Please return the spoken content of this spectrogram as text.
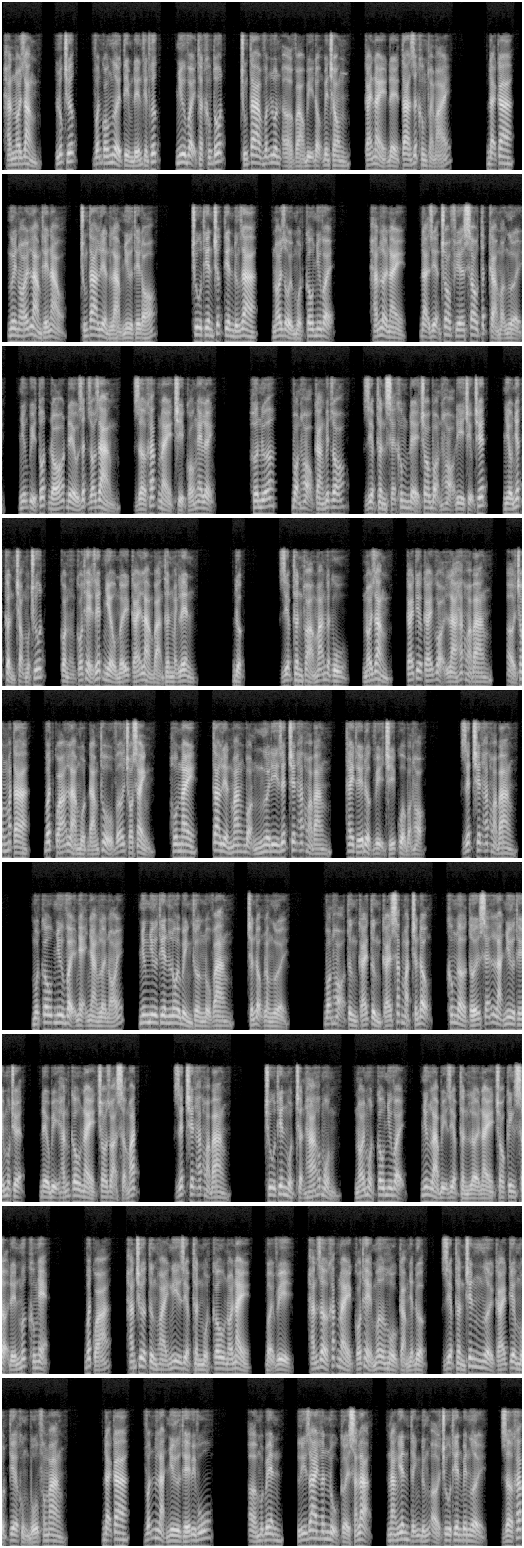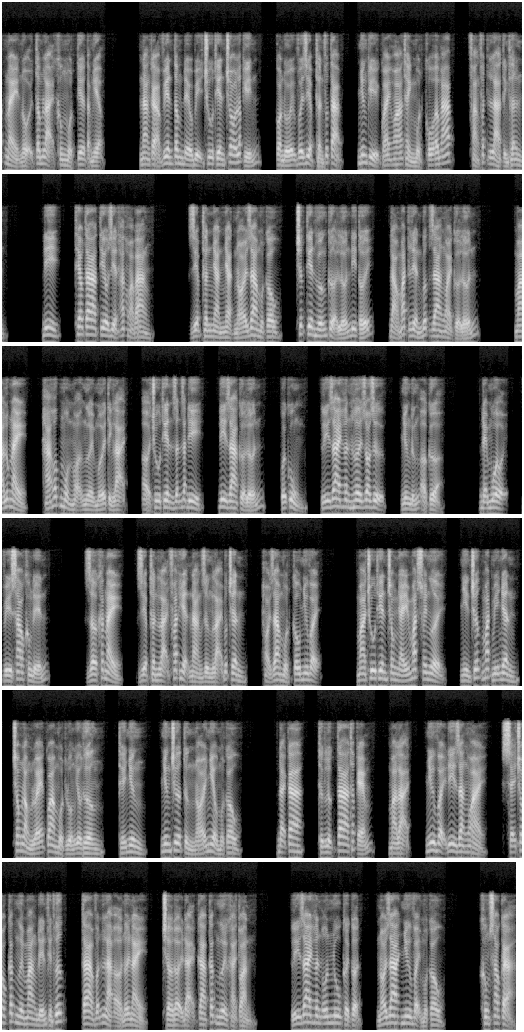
Hắn nói rằng, lúc trước, vẫn có người tìm đến phiền phức, như vậy thật không tốt, chúng ta vẫn luôn ở vào bị động bên trong, cái này để ta rất không thoải mái. Đại ca ngươi nói làm thế nào, chúng ta liền làm như thế đó. Chu thiên trước tiên đứng ra, nói rồi một câu như vậy. Hắn lời này, đại diện cho phía sau tất cả mọi người, những quỷ tốt đó đều rất rõ ràng, giờ khác này chỉ có nghe lệnh. Hơn nữa, bọn họ càng biết rõ, diệp thần sẽ không để cho bọn họ đi chịu chết, nhiều nhất cẩn trọng một chút, còn có thể giết nhiều mấy cái làm bản thân mạnh lên. Được. Diệp thần thỏa mãn gật gù, nói rằng, cái kia cái gọi là hắc hỏa bang, ở trong mắt ta, bất quá là một đám thổ vỡ chó sành, hôm nay, ta liền mang bọn ngươi đi giết chết hắc hỏa bang, thay thế được vị trí của bọn họ giết chết hắc hỏa bang. Một câu như vậy nhẹ nhàng lời nói, nhưng như thiên lôi bình thường nổ vang, chấn động lòng người. Bọn họ từng cái từng cái sắc mặt chấn động, không ngờ tới sẽ là như thế một chuyện, đều bị hắn câu này cho dọa sợ mắt. Giết chết hắc hỏa bang. Chu thiên một trận há hốc mồm, nói một câu như vậy, nhưng là bị diệp thần lời này cho kinh sợ đến mức không nhẹ. Bất quá, hắn chưa từng hoài nghi diệp thần một câu nói này, bởi vì, hắn giờ khắc này có thể mơ hồ cảm nhận được, diệp thần trên người cái kia một tia khủng bố phong mang. Đại ca, vẫn là như thế bi vũ. Ở một bên lý giai hân nụ cười sán lạ, nàng yên tĩnh đứng ở chu thiên bên người, giờ khắc này nội tâm lại không một tia tạp nghiệm nàng cả viên tâm đều bị chu thiên cho lấp kín, còn đối với diệp thần phức tạp, nhưng kỳ quái hóa thành một cô ấm áp, phảng phất là tình thân. Đi, theo ta tiêu diệt hắc hỏa bang. Diệp thần nhàn nhạt nói ra một câu, trước tiên hướng cửa lớn đi tới, đảo mắt liền bước ra ngoài cửa lớn. Mà lúc này, há hốc mồm mọi người mới tỉnh lại, ở chu thiên dẫn dắt đi đi ra cửa lớn, cuối cùng, lý giai hân hơi do dự, nhưng đứng ở cửa. Đệ muội, vì sao không đến? Giờ khắc này diệp thần lại phát hiện nàng dừng lại bước chân, hỏi ra một câu như vậy. Mà chu thiên trong nháy mắt xoay người, nhìn trước mắt mỹ nhân, trong lòng lóe qua một luồng yêu thương, thế nhưng nhưng chưa từng nói nhiều một câu. Đại ca, thực lực ta thấp kém, mà lại, như vậy đi ra ngoài, sẽ cho các ngươi mang đến phiền phức, ta vẫn là ở nơi này, chờ đợi đại ca các ngươi khải toàn. Lý giai hân ôn nhu cười cợt, nói ra như vậy một câu. Không sao cả.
